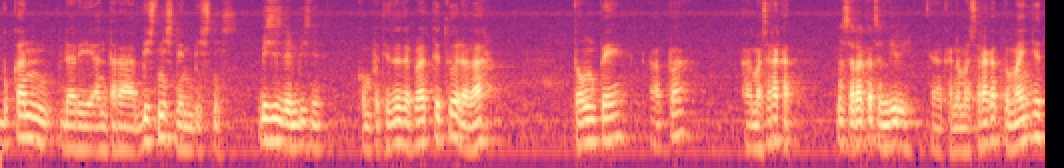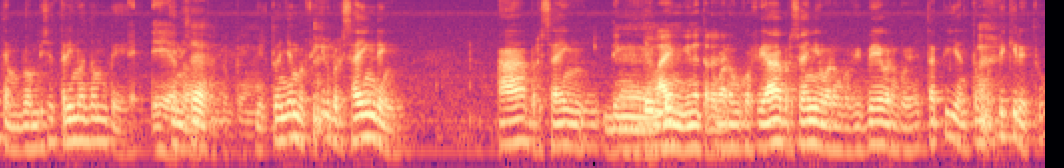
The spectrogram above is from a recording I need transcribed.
bukan dari antara bisnis dan bisnis. bisnis dan bisnis Kompetitor terberat itu adalah tongpe apa eh, masyarakat. masyarakat sendiri Nah, karena masyarakat pemindset yang belum bisa terima tongpe. Iya, Ini. jangan berpikir bersaing deng A bersaing Dengan eh, yang lain begini terhadap. warung kopi A bersaing dengan warung kopi B, warung kopi tapi yang tong berpikir itu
